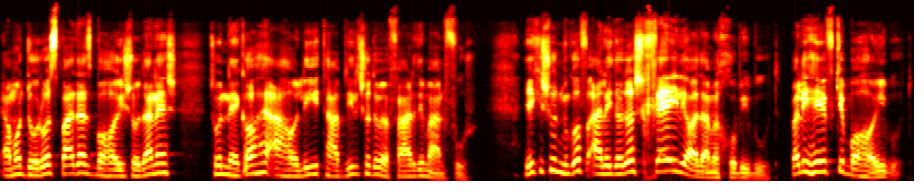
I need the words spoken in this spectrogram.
اما درست بعد از باهایی شدنش تو نگاه اهالی تبدیل شده به فردی منفور. یکیشون می‌گفت علی داداش خیلی آدم خوبی بود ولی حیف که باهایی بود.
